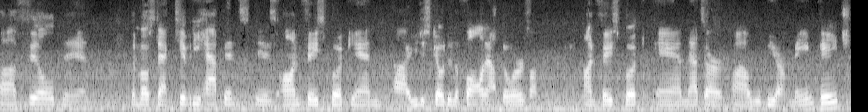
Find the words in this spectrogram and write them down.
uh, filled and the most activity happens, is on Facebook, and uh, you just go to the Fallen Outdoors on on Facebook, and that's our uh, will be our main page,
